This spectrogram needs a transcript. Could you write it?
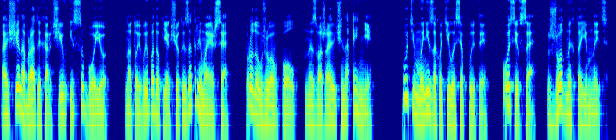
а ще набрати харчів із собою, на той випадок, якщо ти затримаєшся, продовжував Пол, незважаючи на Енні. Потім мені захотілося пити. Ось і все, жодних таємниць.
